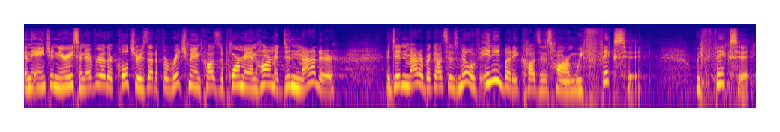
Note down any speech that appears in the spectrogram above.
in the ancient Near East and every other culture is that if a rich man caused a poor man harm, it didn't matter. It didn't matter. But God says, no, if anybody causes harm, we fix it. We fix it.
